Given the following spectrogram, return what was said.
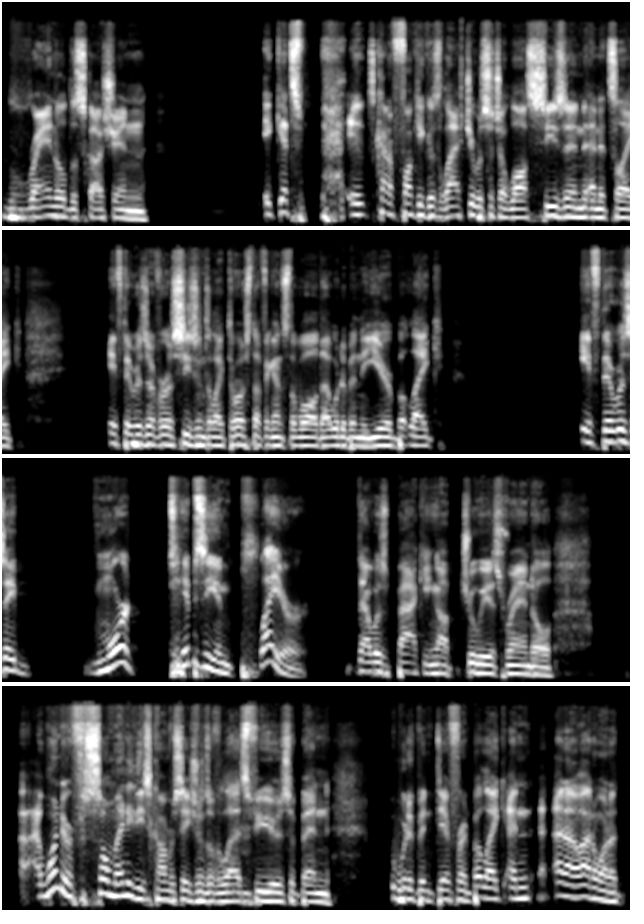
Randle discussion. It gets it's kind of funky because last year was such a lost season, and it's like if there was ever a season to like throw stuff against the wall, that would have been the year. But like, if there was a more Thibsian player that was backing up Julius Randle, I wonder if so many of these conversations over the last few years have been would have been different. But like, and, and I don't want to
